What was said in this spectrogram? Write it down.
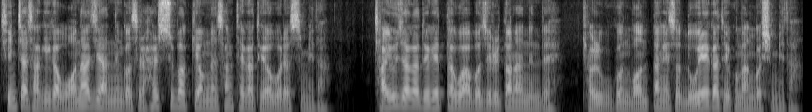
진짜 자기가 원하지 않는 것을 할 수밖에 없는 상태가 되어버렸습니다. 자유자가 되겠다고 아버지를 떠났는데 결국은 먼 땅에서 노예가 되고 만 것입니다.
